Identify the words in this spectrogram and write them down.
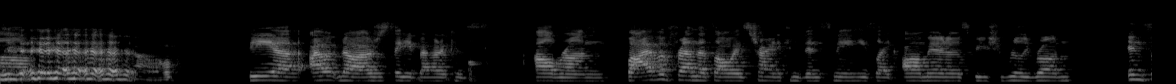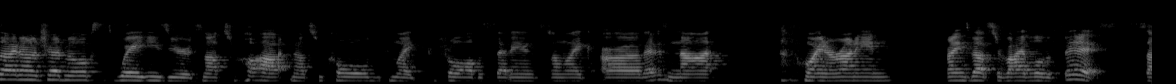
Um, No. The uh, I would no, I was just thinking about it because I'll run. But I have a friend that's always trying to convince me. He's like, "Oh man, SB, you should really run inside on a treadmill 'cause it's way easier. It's not too hot, not too cold. You can like control all the settings." And I'm like, "Uh, that is not the point of running. Running's about survival of the fittest." So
